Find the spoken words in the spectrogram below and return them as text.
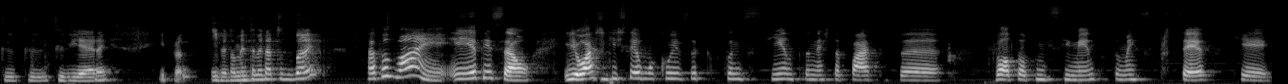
que, que, que vierem e pronto, eventualmente também está tudo bem. Está tudo bem. E atenção, e eu acho que isto é uma coisa que quando se entra nesta parte da, do autoconhecimento também se percebe que é.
